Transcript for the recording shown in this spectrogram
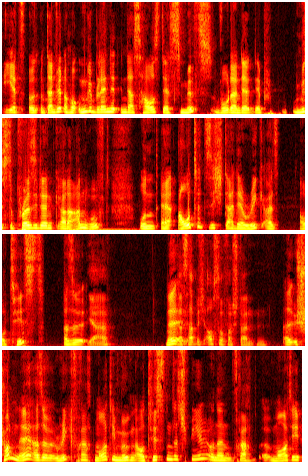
jetzt, und, und dann wird nochmal umgeblendet in das Haus der Smiths, wo dann der, der Mr. President gerade anruft und er outet sich da der Rick als Autist. Also, Ja, ne, das habe ich auch so verstanden. Äh, schon, ne? Also Rick fragt Morty, mögen Autisten das Spiel? Und dann fragt äh, Morty,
